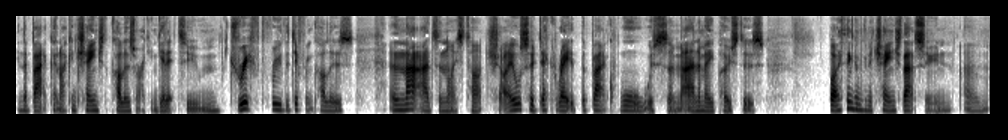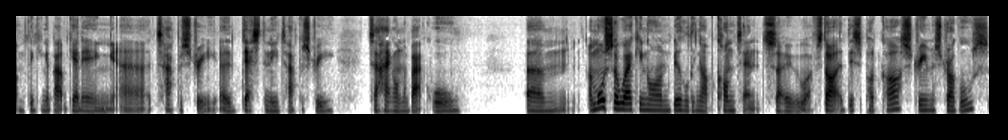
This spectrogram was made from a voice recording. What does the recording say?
in the back, and I can change the colors or I can get it to drift through the different colors and that adds a nice touch. I also decorated the back wall with some anime posters, but I think I'm going to change that soon. Um, I'm thinking about getting a tapestry, a Destiny tapestry, to hang on the back wall. Um, I'm also working on building up content. So I've started this podcast, Streamer Struggles.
